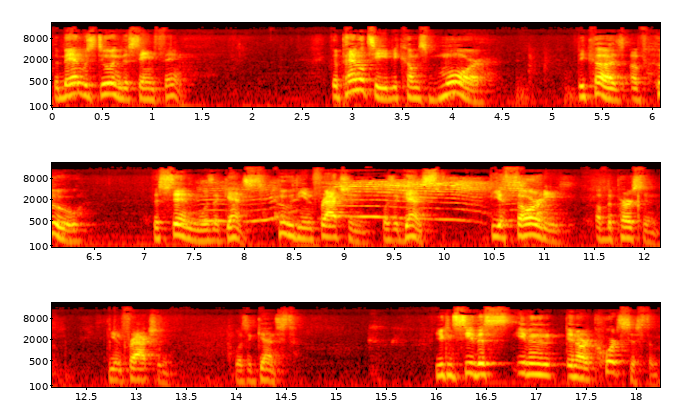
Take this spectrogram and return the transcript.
The man was doing the same thing. The penalty becomes more because of who the sin was against, who the infraction was against, the authority of the person the infraction was against. You can see this even in our court system.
